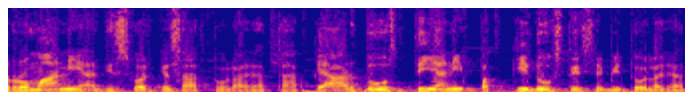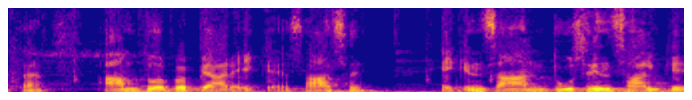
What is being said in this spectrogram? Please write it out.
रोमानी अधिस्वर के साथ तोला जाता है। प्यार दोस्ती यानी पक्की दोस्ती से भी तोला जाता है। आमतौर पर प्यार एक एहसास है एक इंसान दूसरे इंसान के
